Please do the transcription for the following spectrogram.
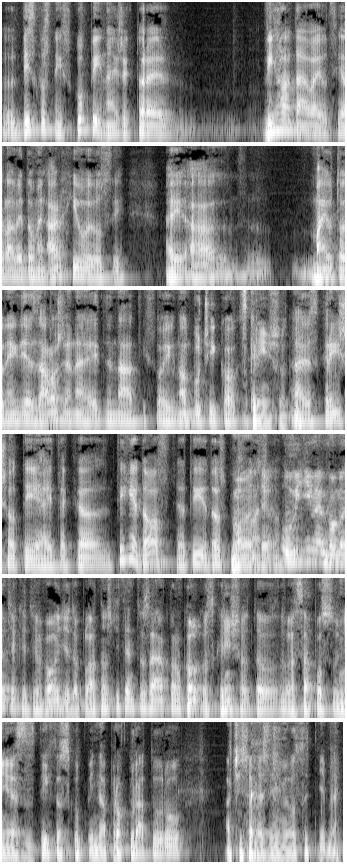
diskusných skupín, hej, že ktoré vyhľadávajú cieľavedome, archivujú si hej, a majú to niekde založené hej, na tých svojich noteboočíkoch. Screenshoty. Aj, screenshoty, hej, tak uh, tých je dosť. Tých je dosť momente, uvidíme v momente, keď vojde do platnosti tento zákon, koľko screenshotov sa posunie z týchto skupín na prokuratúru a či sa medzi nimi ocitneme.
